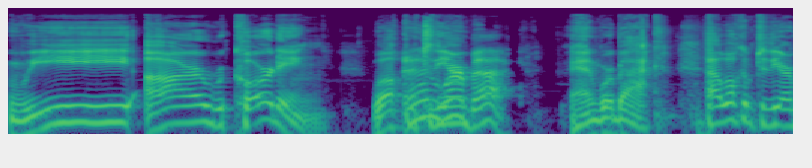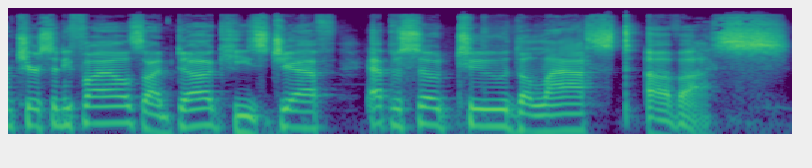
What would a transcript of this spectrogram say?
We are recording. Welcome And to the we're Arm- back. And we're back. Uh, welcome to the Armchair Cinephiles. I'm Doug. He's Jeff. Episode two, The Last of Us.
